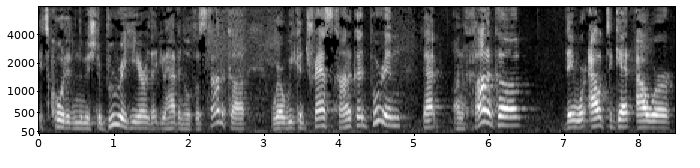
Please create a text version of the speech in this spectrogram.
It's quoted in the Mishnah Brura here that you have in Hilchos Chanukah, where we contrast Chanukah and Purim, that on Chanukah they were out to get our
